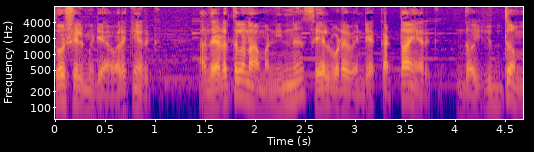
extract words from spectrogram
சோஷியல் மீடியா வரைக்கும் இருக்குது அந்த இடத்துல நாம் நின்று செயல்பட வேண்டிய கட்டாயம் இருக்குது இந்த யுத்தம்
